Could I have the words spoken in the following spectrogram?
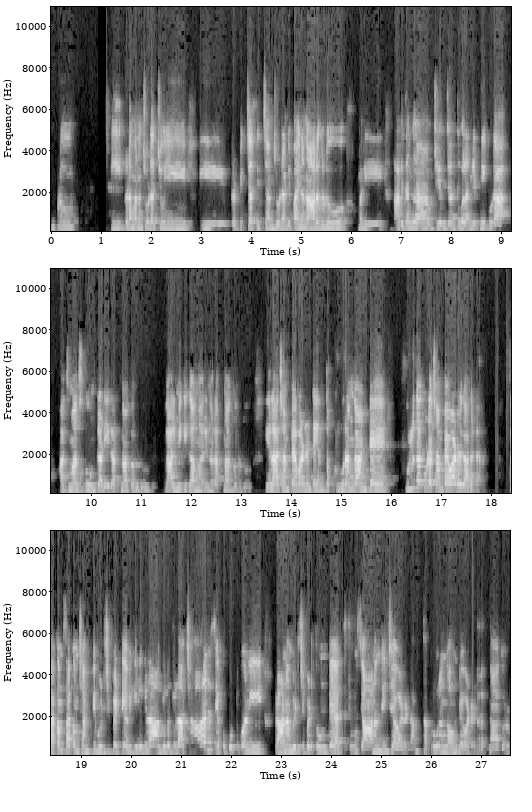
ఇప్పుడు ఈ ఇక్కడ మనం చూడొచ్చు ఈ ఈ ఇక్కడ పిక్చర్స్ ఇచ్చాను చూడండి. పైన నారదుడు మరి ఆ విధంగా జంతువులన్నింటినీ కూడా హతమారుస్తూ ఉంటాడు ఈ రత్నాకరుడు. వాల్మీకిగా మారిన రత్నాకరుడు. ఎలా చంపేవాడంటే ఎంత క్రూరంగా అంటే ఫుల్గా కూడా చంపేవాడు కాదట. సగం సగం చంపి విడిచిపెట్టి అవి గిలగిలా గిలగిలా చాలాసేపు కొట్టుకొని ప్రాణం విడిచిపెడుతూ ఉంటే అది చూసి ఆనందించేవాడట. అంత క్రూరంగా ఉండేవాడట రత్నాకరుడు.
